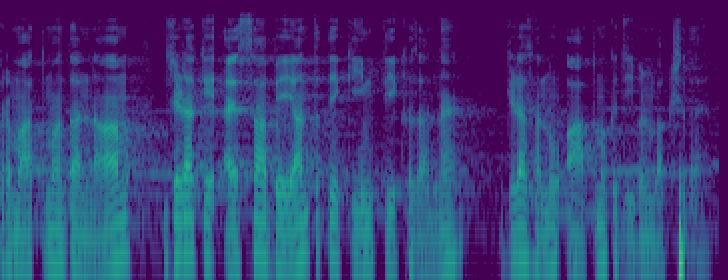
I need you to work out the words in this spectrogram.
ਪ੍ਰਮਾਤਮਾ ਦਾ ਨਾਮ, ਜਿਹੜਾ ਕਿ ਐਸਾ ਬੇਅੰਤ ਤੇ ਕੀਮਤੀ ਖਜ਼ਾਨਾ ਹੈ, ਜਿਹੜਾ ਸਾਨੂੰ ਆਤਮਿਕ ਜੀਵਨ ਬਖਸ਼ਦਾ ਹੈ।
